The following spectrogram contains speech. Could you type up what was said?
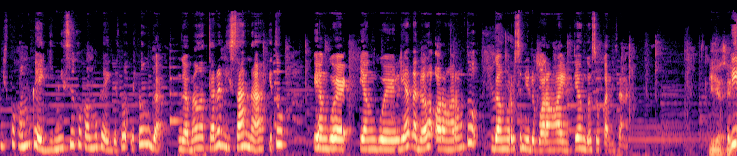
ih kok kamu kayak gini sih, kok kamu kayak gitu, itu nggak nggak banget karena di sana itu yang gue yang gue lihat adalah orang-orang tuh gak ngurusin hidup orang lain, itu yang gue suka di sana. iya sih Jadi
